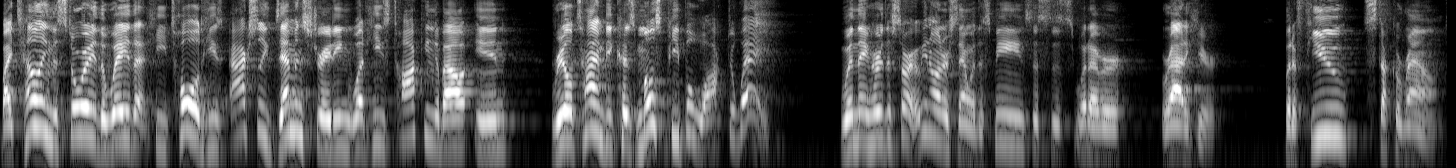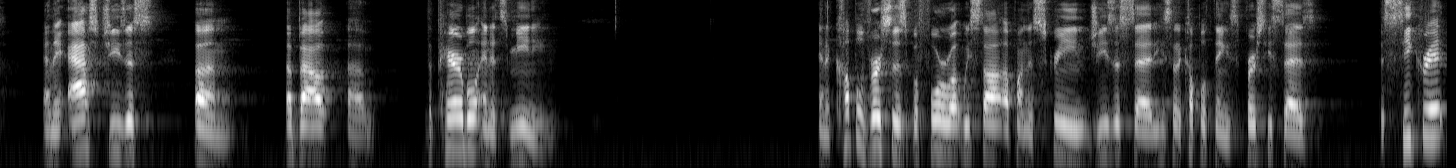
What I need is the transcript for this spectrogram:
By telling the story the way that he told, he's actually demonstrating what he's talking about in real time because most people walked away when they heard the story. We don't understand what this means. This is whatever. We're out of here. But a few stuck around and they asked Jesus um, about uh, the parable and its meaning. And a couple verses before what we saw up on the screen, Jesus said, He said a couple things. First, He says, The secret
